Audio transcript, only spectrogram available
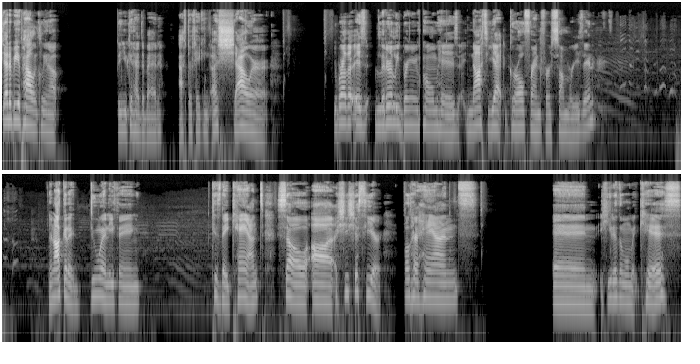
Jetta, be a pal and clean up. Then you can head to bed after taking a shower. Your brother is literally bringing home his not yet girlfriend for some reason. They're not gonna do anything because they can't. So uh, she's just here. Hold her hands and heat of the moment kiss.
